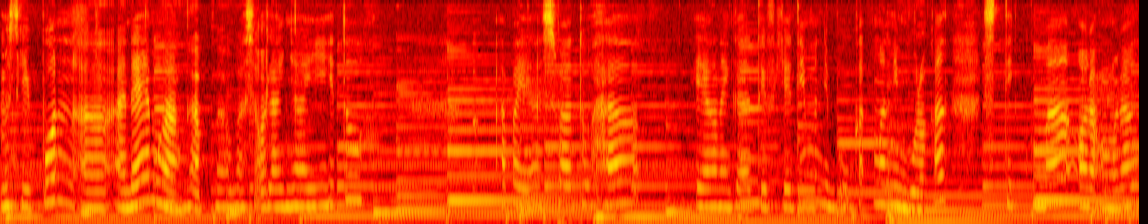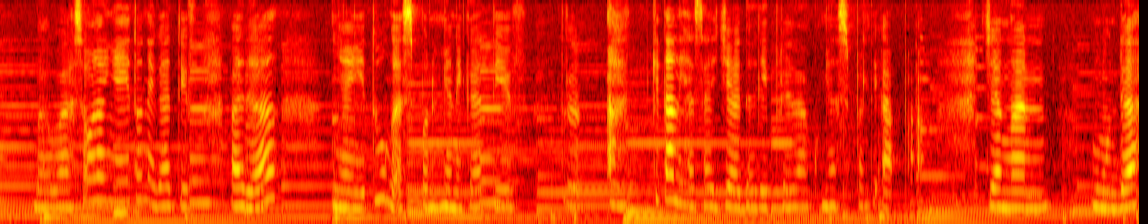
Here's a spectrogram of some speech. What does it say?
Meskipun uh, ada yang menganggap bahwa seorang nyai itu apa ya suatu hal yang negatif. Jadi menimbulkan menimbulkan stigma orang-orang bahwa seorang nyai itu negatif. Padahal nyai itu nggak sepenuhnya negatif. Ter kita lihat saja dari perilakunya seperti apa. Jangan mudah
